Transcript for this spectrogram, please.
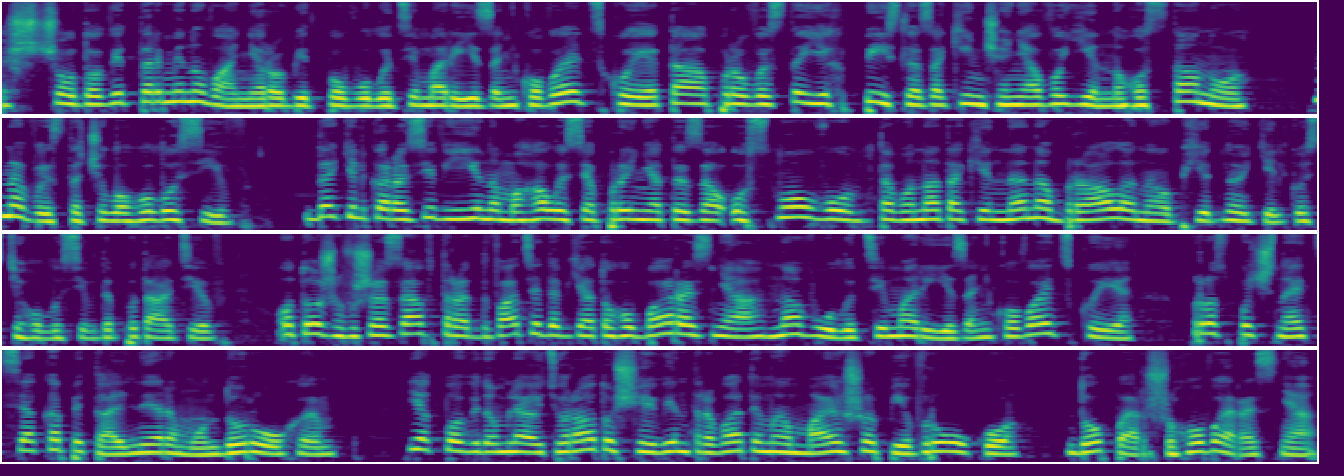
щодо відтермінування робіт по вулиці Марії Заньковецької та провести їх після закінчення воєнного стану не вистачило голосів. Декілька разів її намагалися прийняти за основу, та вона так і не набрала необхідної кількості голосів депутатів. Отож, вже завтра, 29 березня, на вулиці Марії Заньковецької розпочнеться капітальний ремонт дороги. Як повідомляють у ратуші, він триватиме майже півроку до 1 вересня.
